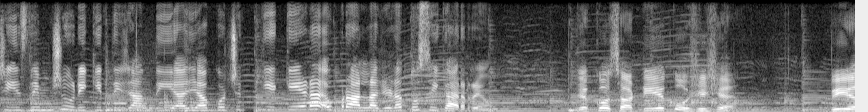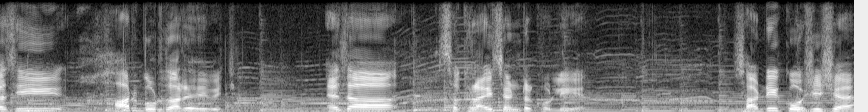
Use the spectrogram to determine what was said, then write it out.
ਚੀਜ਼ ਦੀ ਮਸ਼ਹੂਰੀ ਕੀਤੀ ਜਾਂਦੀ ਆ ਜਾਂ ਕੁਝ ਕਿਹੜਾ ਉਪਰਾਲਾ ਜਿਹੜਾ ਤੁਸੀਂ ਕਰ ਰਹੇ ਹੋ? ਦੇਖੋ, ਸਾਡੀ ਇਹ ਕੋਸ਼ਿਸ਼ ਹੈ ਵੀ ਅਸੀਂ ਹਰ ਗੁਰਦੁਆਰੇ ਦੇ ਵਿੱਚ ਇਹਦਾ ਸਿਖਲਾਈ ਸੈਂਟਰ ਖੋਲੀਏ। ਸਾਡੀ ਕੋਸ਼ਿਸ਼ ਹੈ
